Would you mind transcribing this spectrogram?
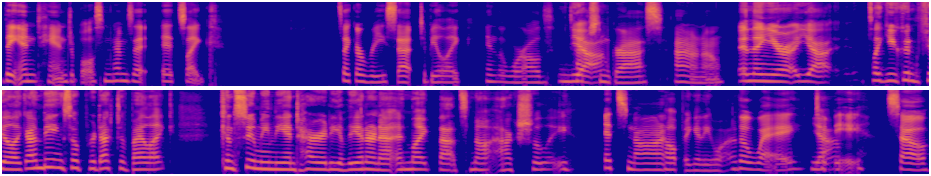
the intangible. Sometimes it, it's like it's like a reset to be like in the world, touch Yeah. some grass. I don't know. and then you're yeah it's like you can feel like i'm being so productive by like consuming the entirety of the internet and like that's not actually It's not helping anyone the way Yeah. to be. So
